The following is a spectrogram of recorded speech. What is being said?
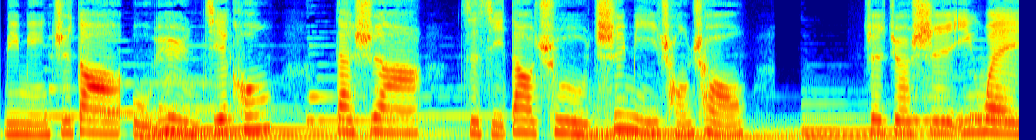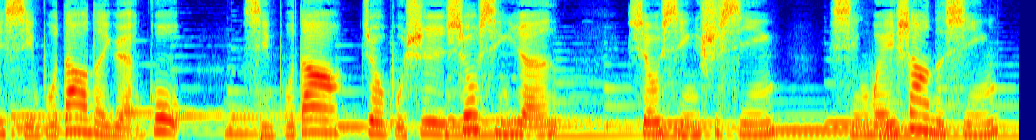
明明知道五蕴皆空，但是啊，自己到处痴迷重重，这就是因为行不到的缘故。行不到就不是修行人，修行是行，行为上的行。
